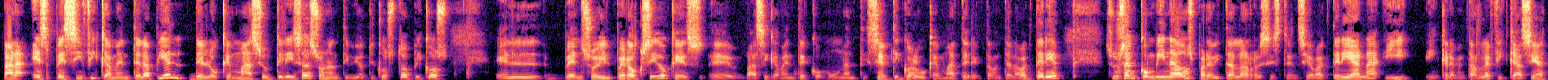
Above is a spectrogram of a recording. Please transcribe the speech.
Para específicamente la piel, de lo que más se utiliza son antibióticos tópicos, el benzoil peróxido, que es eh, básicamente como un antiséptico, algo que mata directamente a la bacteria. Se usan combinados para evitar la resistencia bacteriana y incrementar la eficacia,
